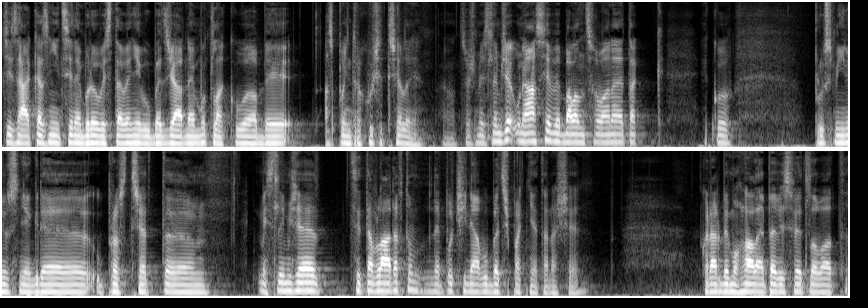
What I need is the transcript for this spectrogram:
ti zákazníci nebudou vystaveni vůbec žádnému tlaku, aby aspoň trochu šetřili. Což myslím, že u nás je vybalancované tak jako plus minus někde uprostřed. Eh, myslím, že si ta vláda v tom nepočíná vůbec špatně, ta naše. Akorát by mohla lépe vysvětlovat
